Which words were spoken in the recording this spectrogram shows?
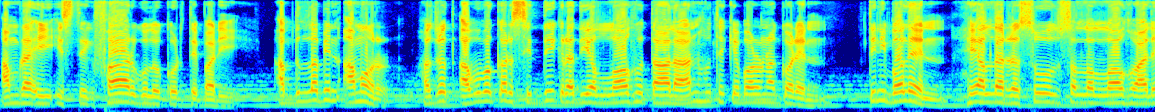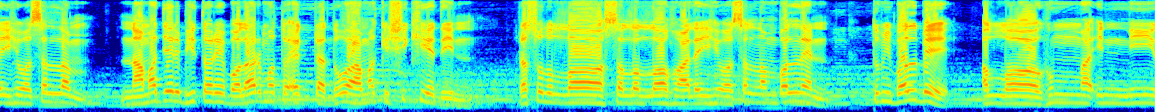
আমরা এই ইস্তেকফারগুলো করতে পারি। আবদুল্লাহ বিন আমর হজরত আবু বকর সিদ্দিক রাদিয়াল্লাহ তালা আনহু থেকে বর্ণনা করেন। তিনি বলেন, হে আল্লাহর রসুল সাল্লাহ আলহি ওয়াসাল্লাম নামাজের ভিতরে বলার মতো একটা দোয়া আমাকে শিখিয়ে দিন। রসুল্লাহ সাল্লাহ আলহি ওয়াসাল্লাম বললেন, তুমি বলবে, আল্লাহুম্মা ইন্নি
